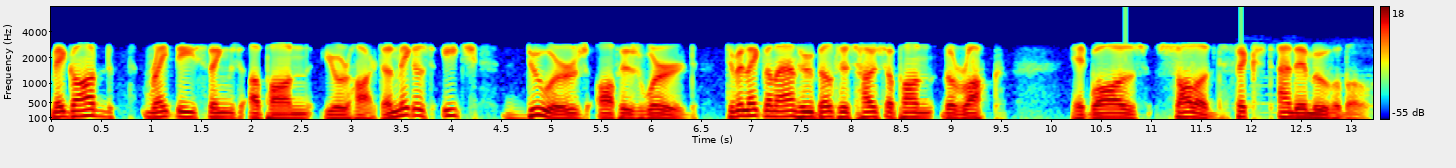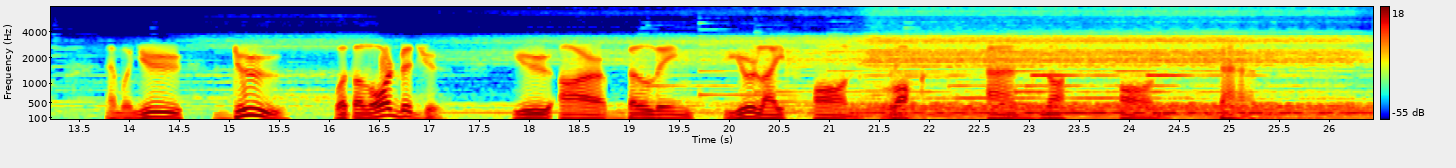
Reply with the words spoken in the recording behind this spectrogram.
May God write these things upon your heart and make us each doers of His word, to be like the man who built his house upon the rock it was solid, fixed, and immovable. And when you do what the Lord bids you, you are building your life on rock and not on sand.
